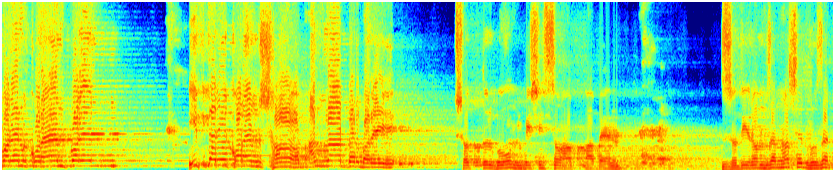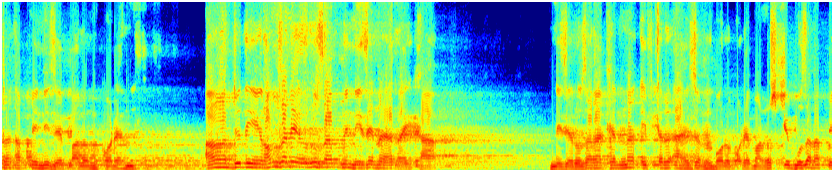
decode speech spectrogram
পরেন কোরআন পড়েন, ইফতারি করেন সব। আল্লাহর দরবারে সত্তর গুণ বেশি সব পাবেন। যদি রমজান মাসের রোজাটা আপনি নিজে পালন করেন আর যদি রমজানে রোজা আপনি নিজে না রাখা নিজে রোজা রাখেন না, ইফতারের আয়োজন বড় করে মানুষকে বোঝান আপনি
